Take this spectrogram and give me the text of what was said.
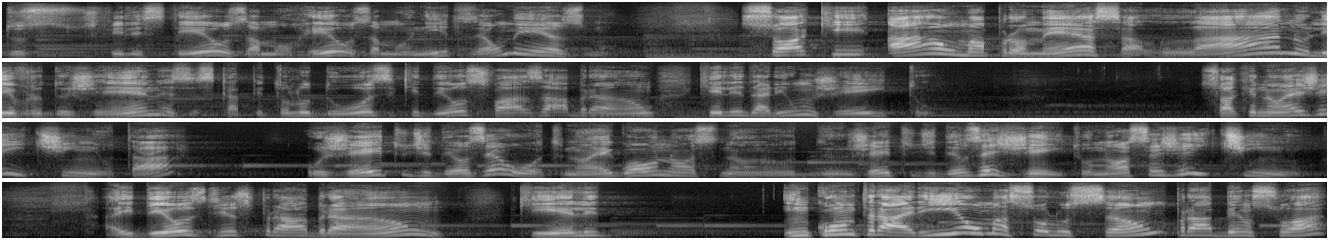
dos filisteus, amorreus, amonitas, é o mesmo. Só que há uma promessa lá no livro do Gênesis, capítulo 12, que Deus faz a Abraão, que ele daria um jeito. Só que não é jeitinho, tá? O jeito de Deus é outro, não é igual ao nosso, não. O jeito de Deus é jeito, o nosso é jeitinho. Aí Deus diz para Abraão que ele encontraria uma solução para abençoar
